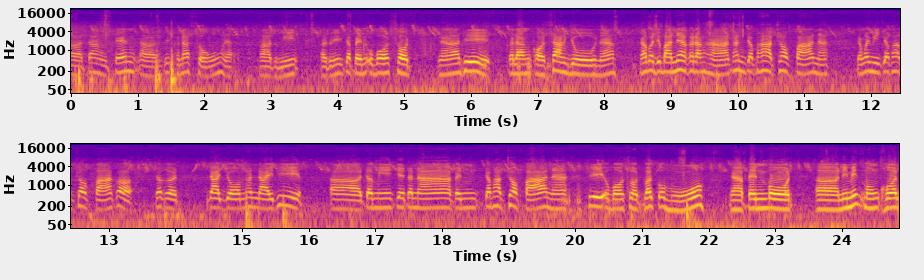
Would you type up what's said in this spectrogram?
อ่อตั้งเต็นท์เอ่อที่คณะสงฆ์เนี่ยอ่าตรงนี้อ่อตรงนี้จะเป็นอุโบสถนะที่กำลังก่อสร้างอยู่นะณปัจจุบันเนี่ยกำลังหาท่านเจ้าภาพช่อฟ้านะยังไม่มีเจ้าภาพช่อฟ้าก็จะเกิดญาติโยมท่านใดที่ จะมีเจตนาเป็นเจ้าภาพชอบฟ้านะที่อุโบสถวัดโกหมูนะเป็นโบสถ์นิมิตมงคล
